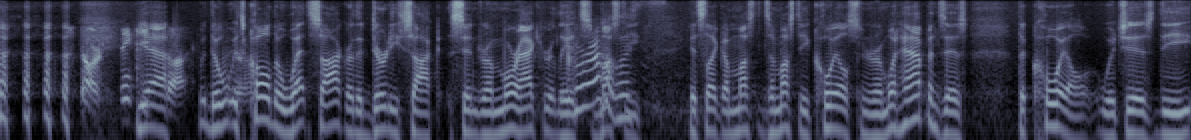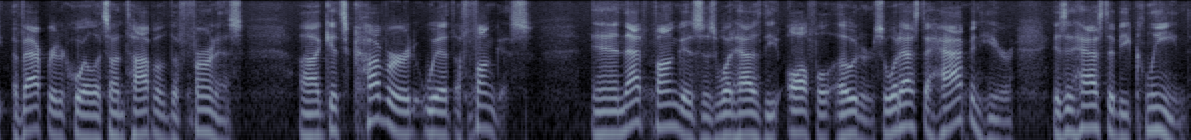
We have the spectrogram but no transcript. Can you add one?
or stinky Yeah, sock. the, it's called the wet sock or the dirty sock syndrome. More accurately, it's Gross. musty. It's like a must. It's a musty coil syndrome. What happens is the coil, which is the evaporator coil that's on top of the furnace, uh, gets covered with a fungus, and that fungus is what has the awful odor. So what has to happen here is it has to be cleaned.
